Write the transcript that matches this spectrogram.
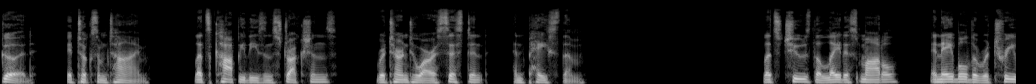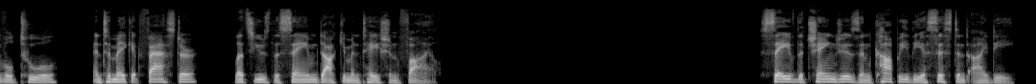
Good. It took some time. Let's copy these instructions, return to our assistant, and paste them. Let's choose the latest model, enable the retrieval tool, and to make it faster, let's use the same documentation file. Save the changes and copy the assistant ID.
